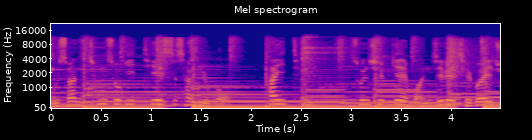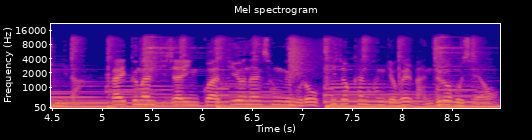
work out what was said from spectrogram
무선 청소기 TS365 화이트 손쉽게 먼지를 제거해 줍니다. 깔끔한 디자인과 뛰어난 성능으로 쾌적한 환경을 만들어 보세요.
